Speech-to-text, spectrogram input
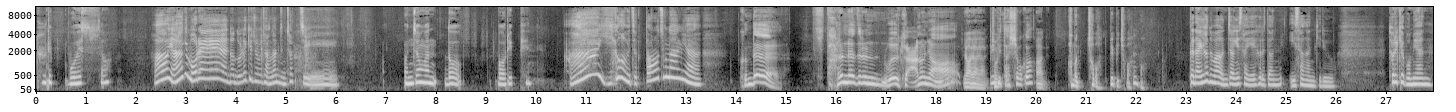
둘이 뭐 했어? 아, 야, 하긴 뭐래. 너 놀래켜 주려고 장난좀 쳤지. 은정아, 너 머리 핀. 아, 이거가 왜 자꾸 떨어지고 난리야. 근데 다른 애들은 왜 이렇게 안 오냐? 야야야 삐삐 다시 쳐볼까? 아 한번 쳐봐. 삐삐 쳐봐. 어. 그날 현우와 은정이 사이에 흐르던 이상한 기류. 돌이켜 보면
